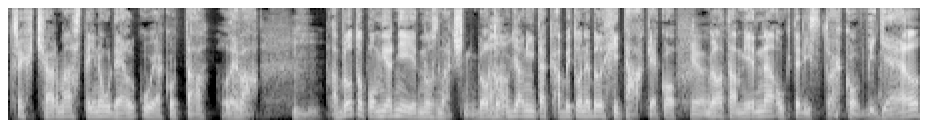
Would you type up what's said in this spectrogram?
třech čar má stejnou délku jako ta levá. Mm-hmm. A bylo to poměrně jednoznačné. Bylo Aha. to udělané tak, aby to nebyl chyták. Jako jo. byla tam jedna, u který jsi to jako viděl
